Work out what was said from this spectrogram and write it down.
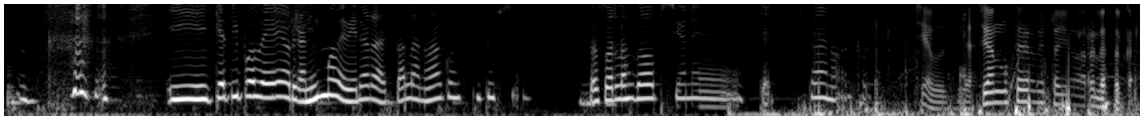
¿Y qué tipo de organismo debiera redactar la nueva constitución? Esas son las dos opciones que hay. Ahí está de nuevo el rol. Sí, pues, ya. Ustedes mientras yo arreglo esto el cable.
